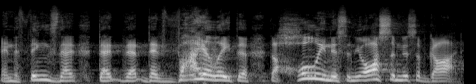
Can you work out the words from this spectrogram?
and the things that, that, that, that violate the, the holiness and the awesomeness of God.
